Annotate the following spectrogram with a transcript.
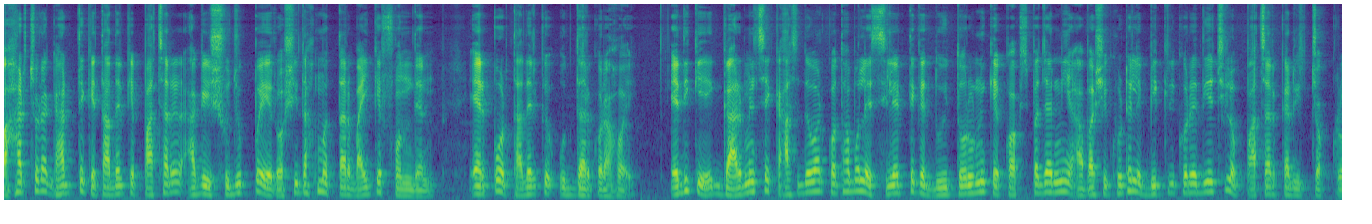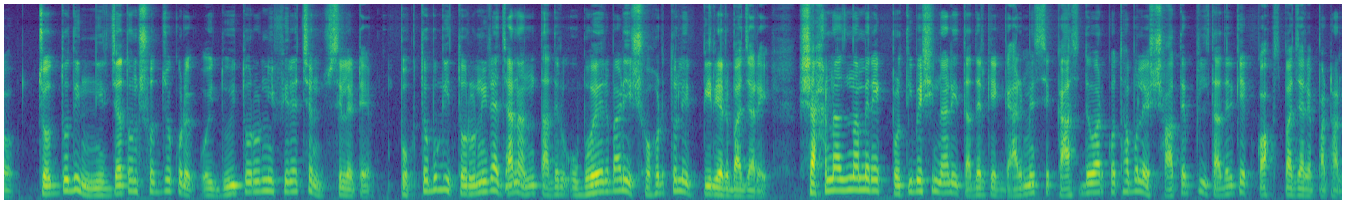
বাহারচোড়া ঘাট থেকে তাদেরকে পাচারের আগেই সুযোগ পেয়ে রশিদ আহমদ তার বাইকে ফোন দেন। এরপর তাদেরকে উদ্ধার করা হয়। এদিকে গার্মেন্টসে কাজ দেওয়ার কথা বলে সিলেট থেকে দুই তরুণীকে কক্সবাজার নিয়ে আবাসিক হোটেলে বিক্রি করে দিয়েছিল পাচারকারীর চক্র। চোদ্দ দিন নির্যাতন সহ্য করে ওই দুই তরুণী ফিরেছেন সিলেটে। ভুক্তভোগী তরুণীরা জানান, তাদের উভয়ের বাড়ি শহরতলির পীরের বাজারে। শাহনাজ নামের এক প্রতিবেশী নারী তাদেরকে গার্মেন্টসে কাজ দেওয়ার কথা বলে সাত এপ্রিল তাদেরকে কক্সবাজারে পাঠান।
